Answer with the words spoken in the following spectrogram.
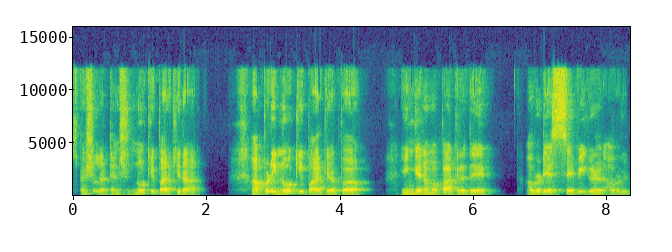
ஸ்பெஷல் அட்டென்ஷன் நோக்கி பார்க்கிறார். அப்படி நோக்கி பார்க்கிறப்போ இங்கே நம்ம பார்க்குறது அவருடைய செவிகள் அவர்கள்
